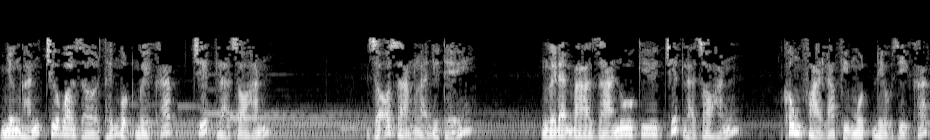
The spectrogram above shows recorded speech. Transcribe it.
Nhưng hắn chưa bao giờ thấy một người khác chết là do hắn. Rõ ràng là như thế. Người đàn bà già nua kia chết là do hắn, không phải là vì một điều gì khác.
